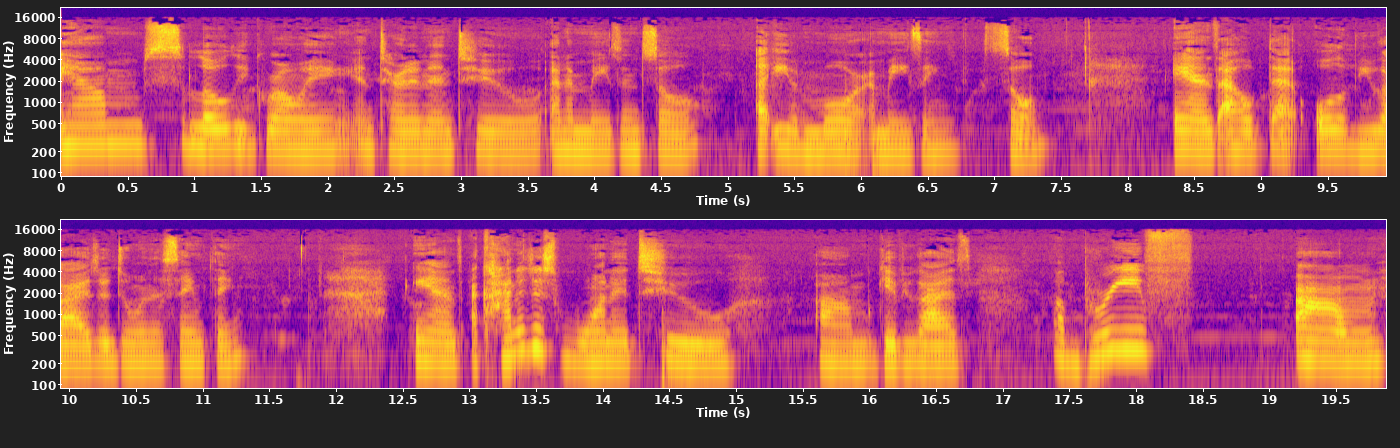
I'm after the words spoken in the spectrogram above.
am slowly growing and turning into an amazing soul, an even more amazing soul. And I hope that all of you guys are doing the same thing. And I kind of just wanted to um, give you guys a brief, um,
